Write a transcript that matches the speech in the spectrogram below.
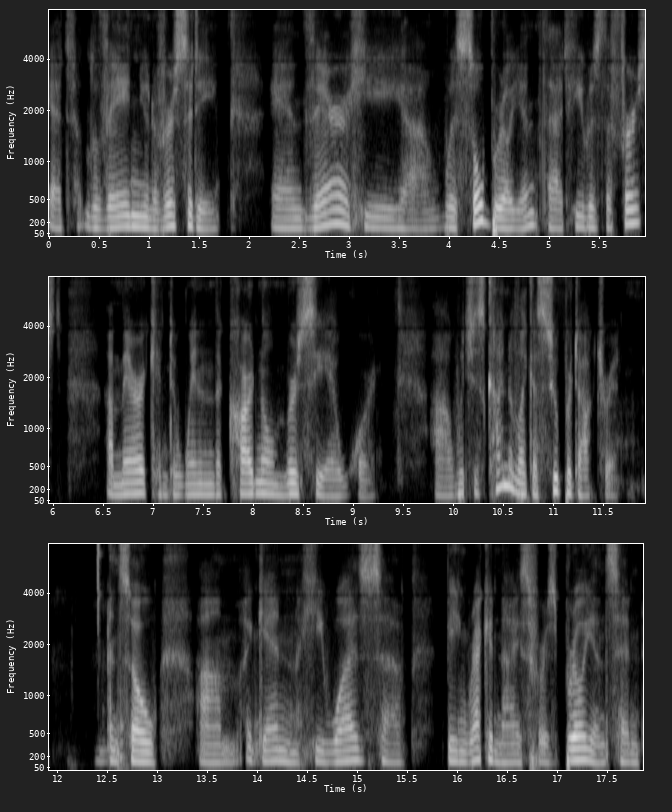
at Louvain University, and there he uh, was so brilliant that he was the first American to win the Cardinal Mercier Award, which is kind of like a super doctorate. And so, um, again, he was uh, being recognized for his brilliance, and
